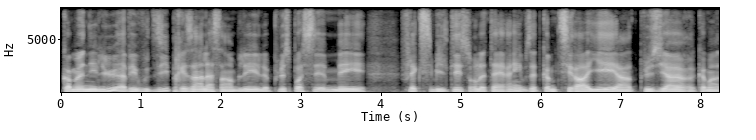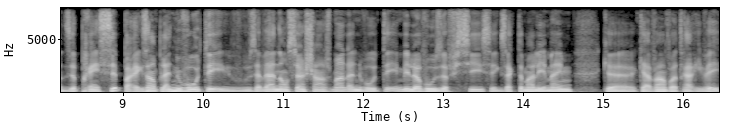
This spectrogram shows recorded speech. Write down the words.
comme un élu, avez-vous dit, présent à l'Assemblée le plus possible, mais flexibilité sur le terrain. Vous êtes comme tiraillé entre plusieurs, comment dire, principes. Par exemple, la nouveauté. Vous avez annoncé un changement, la nouveauté, mais là, vos officiers, c'est exactement les mêmes qu'avant votre arrivée.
